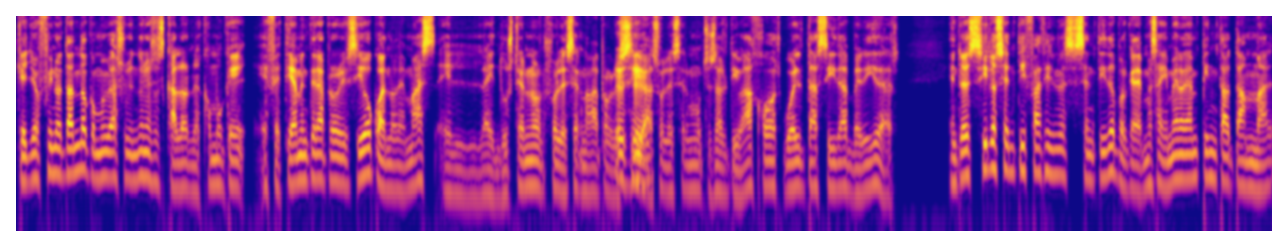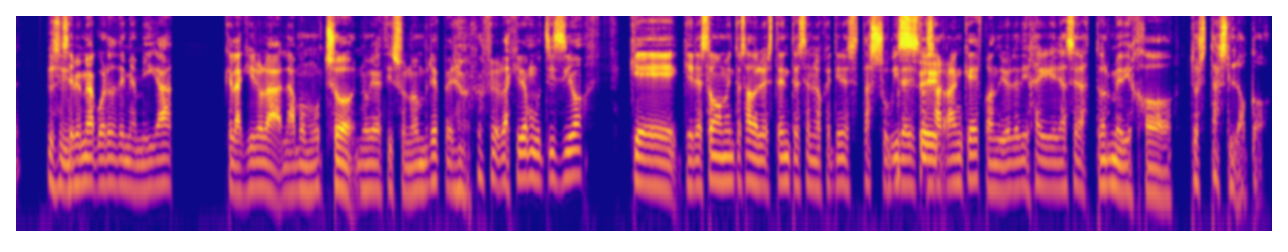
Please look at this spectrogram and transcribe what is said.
que yo fui notando cómo iba subiendo en esos escalones, como que efectivamente era progresivo cuando además el- la industria no suele ser nada progresiva, Ujú. suele ser muchos altibajos, vueltas, idas, venidas. Entonces sí lo sentí fácil en ese sentido porque además a mí me lo habían pintado tan mal. Siempre me acuerdo de mi amiga, que la quiero, la, la amo mucho, no voy a decir su nombre, pero, pero la quiero muchísimo, que, que en estos momentos adolescentes en los que tienes estas subidas y estos Sí. arranques, cuando yo le dije que quería ser actor, me dijo, tú estás loco.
